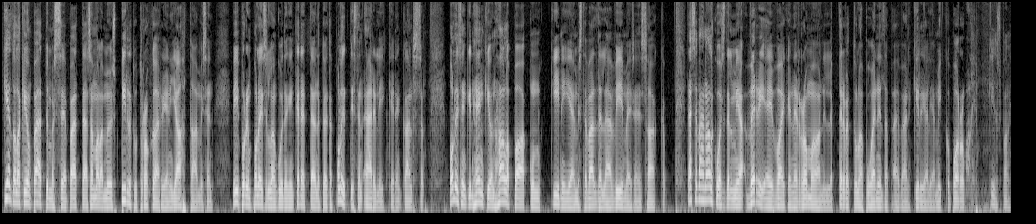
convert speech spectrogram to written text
Kieltolaki on päättymässä ja päättää samalla myös pirtutrokaarien jahtaamisen. Viipurin poliisilla on kuitenkin kädet täynnä töitä poliittisten ääriliikkeiden kanssa. Poliisinkin henki on halpaa, kun kiinni jäämistä vältellään viimeiseen saakka. Tässä vähän alkuasetelmia Veri ei vaikene romaanille. Tervetuloa puheen iltapäivään kirjailija Mikko Porvali. Kiitos paljon.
